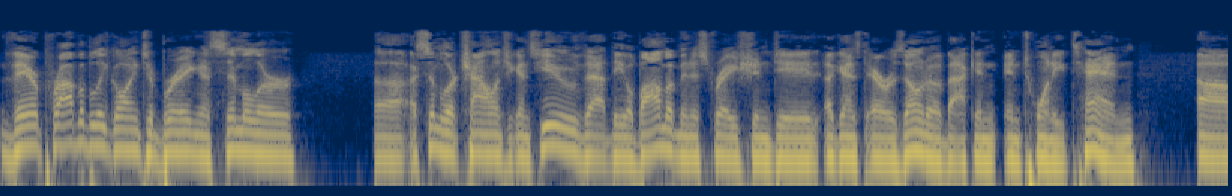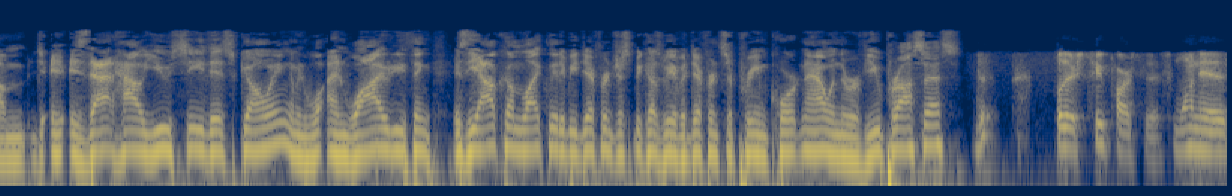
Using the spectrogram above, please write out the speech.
they're probably going to bring a similar uh, a similar challenge against you that the Obama administration did against Arizona back in in 2010. Um, is that how you see this going? I mean, and why do you think is the outcome likely to be different just because we have a different Supreme Court now in the review process? Well, there's two parts to this. One is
